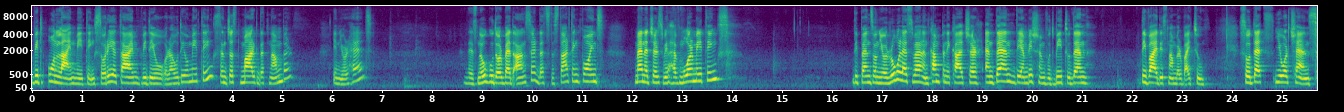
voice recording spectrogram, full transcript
with online meetings, so real-time video or audio meetings, and just mark that number in your head. There's no good or bad answer, that's the starting point. Managers will have more meetings. Depends on your role as well and company culture, and then the ambition would be to then divide this number by two. So that's your chance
